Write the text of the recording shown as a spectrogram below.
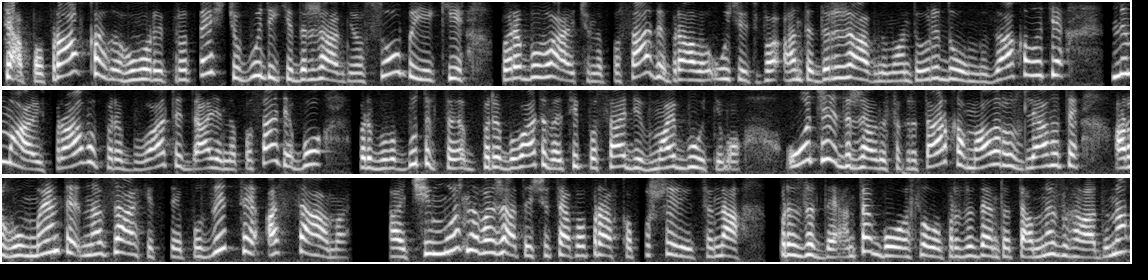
Ця поправка говорить про те, що будь-які державні особи, які перебуваючи на посади, брали участь в антидержавному антиурядовому заколоті, не мають права перебувати далі на посаді або бути перебувати на цій посаді в майбутньому. Отже, державна секретарка мала розглянути аргументи на захист цієї позиції, а саме. Чи можна вважати, що ця поправка поширюється на президента, бо слово президента там не згадано?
